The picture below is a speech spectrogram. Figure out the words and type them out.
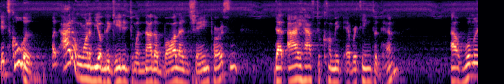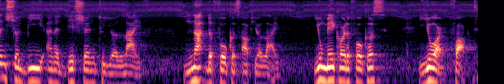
it's cool. But I don't want to be obligated to another ball and chain person that I have to commit everything to them. A woman should be an addition to your life, not the focus of your life. You make her the focus, you are fucked.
